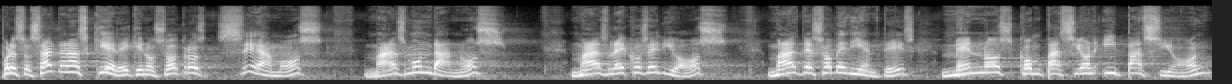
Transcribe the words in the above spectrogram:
Por eso Satanás quiere que nosotros seamos más mundanos, más lejos de Dios, más desobedientes, menos compasión y pasión.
